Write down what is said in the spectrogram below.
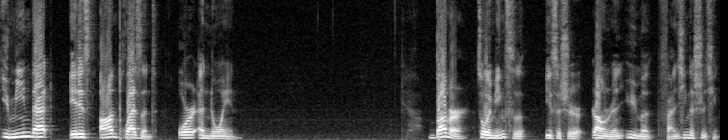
you mean that it is unpleasant or annoying. Bummer 作为名词，意思是让人郁闷、烦心的事情。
